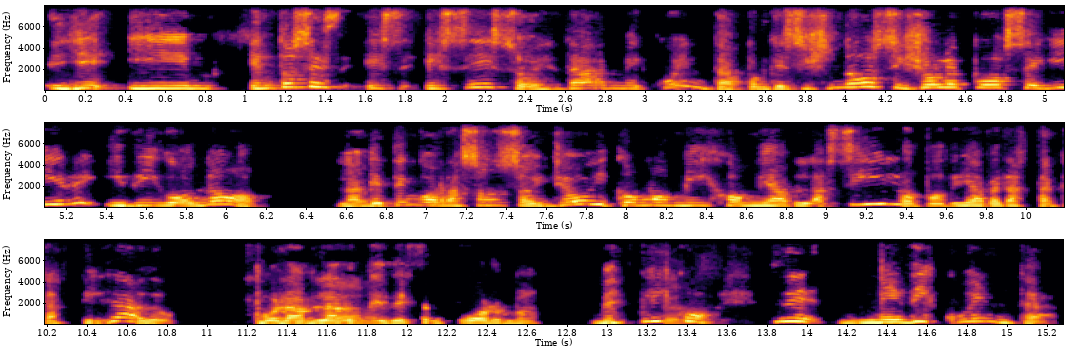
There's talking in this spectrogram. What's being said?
Y, entonces es, es, eso, es darme cuenta, porque si no, si yo le puedo seguir y digo, no, la que tengo razón soy yo y como mi hijo me habla así, lo podría haber hasta castigado por hablarme de esa forma. ¿Me explico? Me di cuenta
